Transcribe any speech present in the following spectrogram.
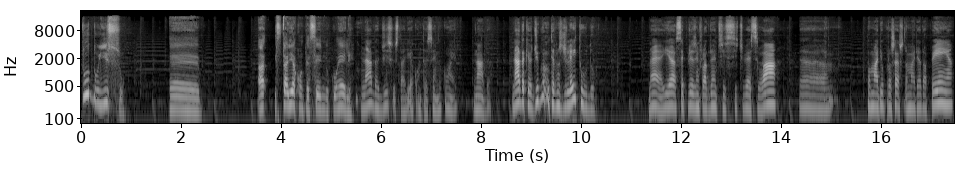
Tudo isso é, a- estaria acontecendo com ele? Nada disso estaria acontecendo com ele. Nada. Nada que eu digo em termos de lei, tudo. Né? Ia ser preso em flagrante se estivesse lá, eh, tomaria o processo da Maria da Penha,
